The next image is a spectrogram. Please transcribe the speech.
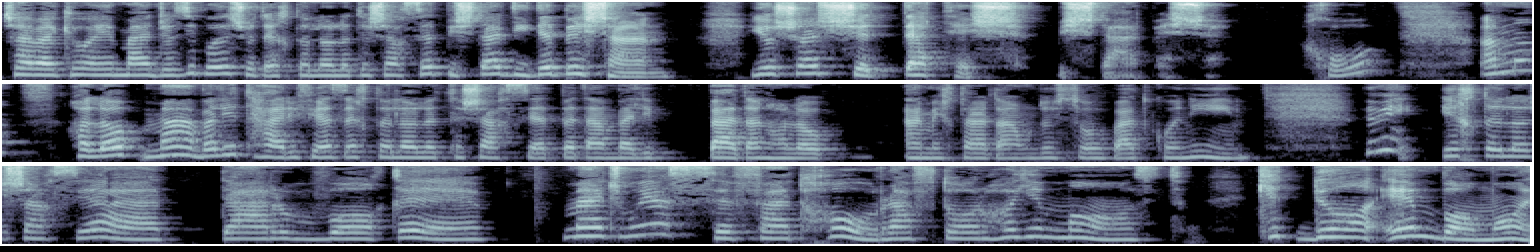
شبکه های مجازی باید شد اختلالات شخصیت بیشتر دیده بشن یا شاید شدتش بیشتر بشه. خب؟ اما حالا من اول تعریفی از اختلالات شخصیت بدم ولی بعدا حالا عمیقتر در موردش صحبت کنیم. ببین اختلال شخصیت در واقع مجموعه از صفتها و رفتارهای ماست که دائم با ماه.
